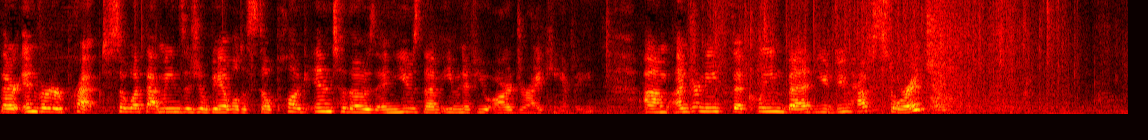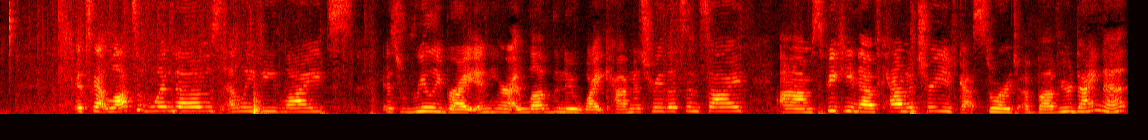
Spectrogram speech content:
that are inverter prepped. So what that means is you'll be able to still plug into those and use them even if you are dry camping. Um, underneath the queen bed you do have storage. It's got lots of windows, LED lights. It's really bright in here. I love the new white cabinetry that's inside. Um, speaking of cabinetry, you've got storage above your dinette.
